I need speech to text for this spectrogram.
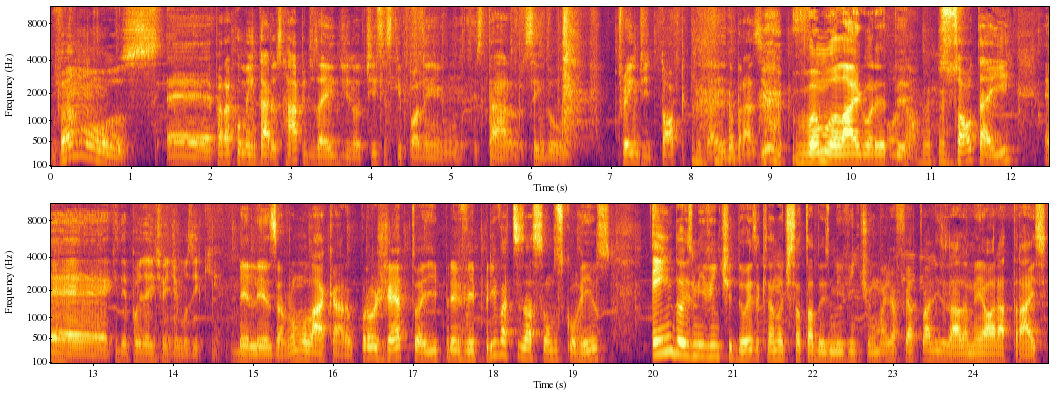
Vamos é, para comentários rápidos aí de notícias que podem estar sendo trending topics aí do Brasil. Vamos lá, Igorete. Solta aí, é, que depois a gente vem de musiquinha. Beleza, vamos lá, cara. O projeto aí prevê privatização dos Correios em 2022. Aqui na notícia tá 2021, mas já foi atualizada meia hora atrás,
